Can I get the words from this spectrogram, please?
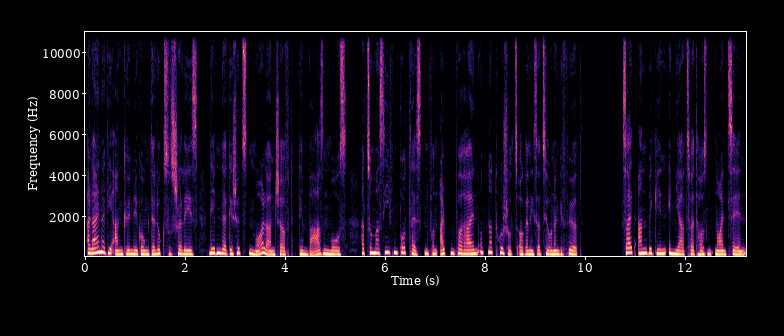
Alleine die Ankündigung der Luxuschalets neben der geschützten Moorlandschaft, dem Vasenmoos, hat zu massiven Protesten von Alpenvereinen und Naturschutzorganisationen geführt. Seit Anbeginn im Jahr 2019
